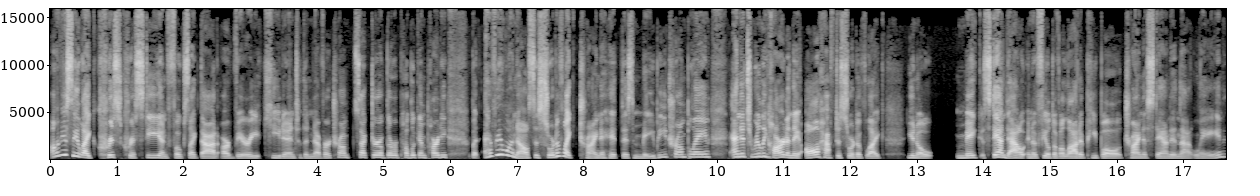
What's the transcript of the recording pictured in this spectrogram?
Obviously, like Chris Christie and folks like that are very keyed into the never Trump sector of the Republican Party. But everyone else is sort of like trying to hit this maybe Trump lane. And it's really hard. And they all have to sort of like, you know, make stand out in a field of a lot of people trying to stand in that lane.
